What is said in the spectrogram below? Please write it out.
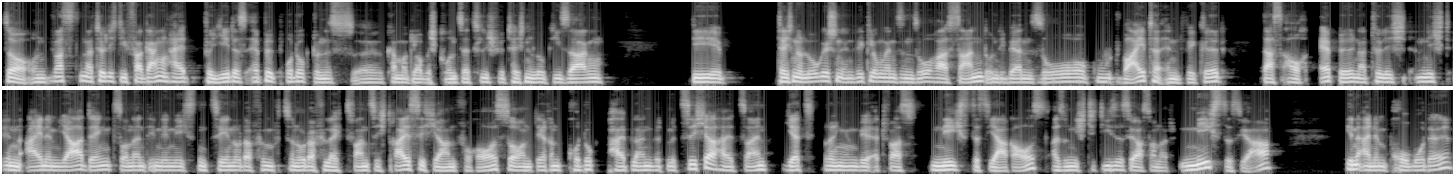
So, und was natürlich die Vergangenheit für jedes Apple-Produkt, und das äh, kann man, glaube ich, grundsätzlich für Technologie sagen, die technologischen Entwicklungen sind so rasant und die werden so gut weiterentwickelt, dass auch Apple natürlich nicht in einem Jahr denkt, sondern in den nächsten 10 oder 15 oder vielleicht 20, 30 Jahren voraus. So, und deren Produktpipeline wird mit Sicherheit sein, jetzt bringen wir etwas nächstes Jahr raus, also nicht dieses Jahr, sondern nächstes Jahr in einem Pro-Modell.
